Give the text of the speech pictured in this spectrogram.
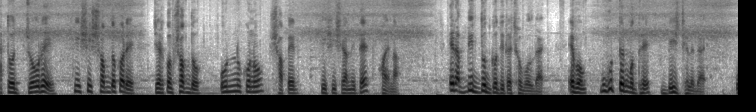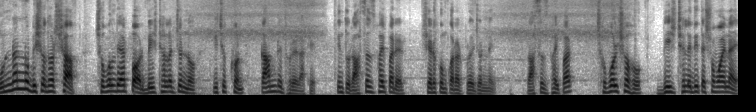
এত জোরে হিসির শব্দ করে যেরকম শব্দ অন্য কোনো সাপের হিসিসানিতে হয় না। এরা বিদ্যুৎ গতিতে ছোবল দেয় এবং মুহূর্তের মধ্যে বিষ ঢেলে দেয়। অন্যান্য বিষধর সাপ ছোবল দেওয়ার পর বিষ ঢালার জন্য কিছুক্ষণ কামড়ে ধরে রাখে। কিন্তু রাসেস ভাইপারের সেরকম করার প্রয়োজন নেই। রাসেস ভাইপার ছোবল সহ বিষ ঢেলে দিতে সময় নেয়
